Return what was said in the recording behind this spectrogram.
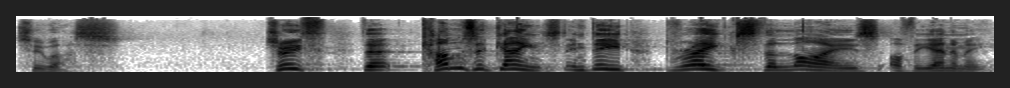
to us. Truth that comes against, indeed breaks the lies of the enemy.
